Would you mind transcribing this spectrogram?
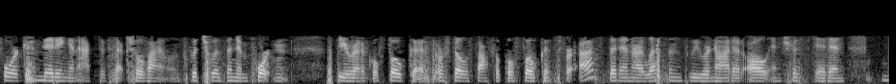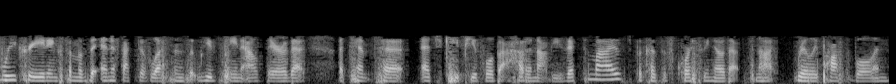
for committing an act of sexual violence, which was an important theoretical focus or philosophical focus for us but in our lessons we were not at all interested in recreating some of the ineffective lessons that we've seen out there that attempt to educate people about how to not be victimized because of course we know that's not really possible and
